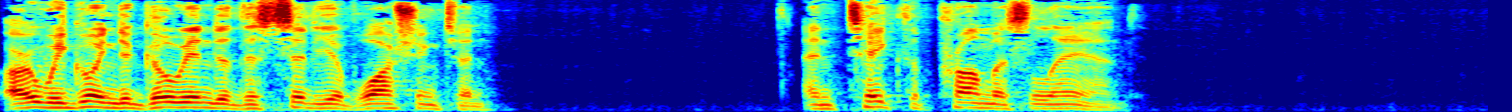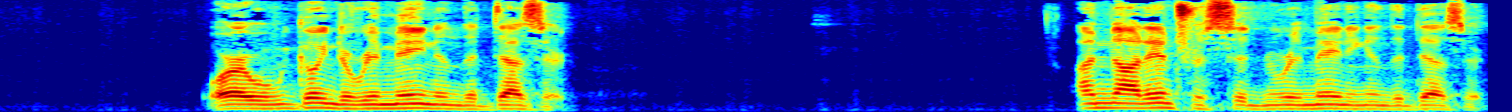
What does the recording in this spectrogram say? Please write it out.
Are we going to go into the city of Washington and take the promised land? Or are we going to remain in the desert? I'm not interested in remaining in the desert.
